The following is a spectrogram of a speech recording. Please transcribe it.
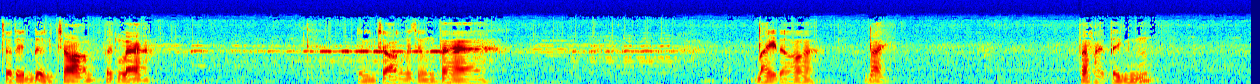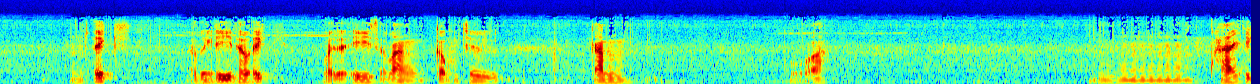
cho đến đường tròn, tức là đường tròn của chúng ta, đây đó à đây. Ta phải tính x tính y theo x, vậy thì y sẽ bằng cộng trừ căn của 2x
